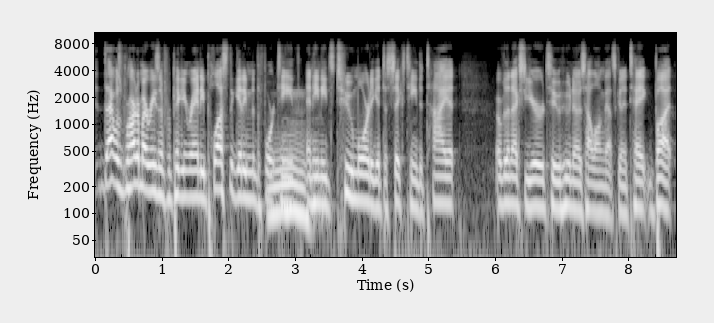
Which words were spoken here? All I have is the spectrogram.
that was part of my reason for picking Randy, plus the getting to the 14th, mm. and he needs two more to get to 16 to tie it over the next year or two. Who knows how long that's going to take? But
